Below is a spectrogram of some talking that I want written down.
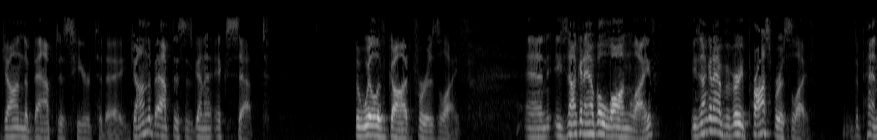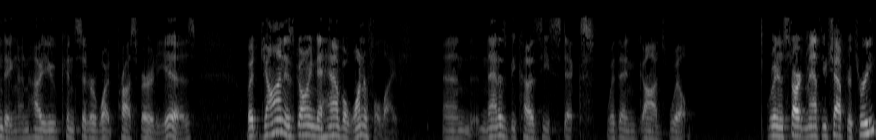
John the Baptist here today. John the Baptist is going to accept the will of God for his life. And he's not going to have a long life. He's not going to have a very prosperous life, depending on how you consider what prosperity is. But John is going to have a wonderful life, and that is because he sticks within God's will. We're going to start in Matthew chapter 3.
